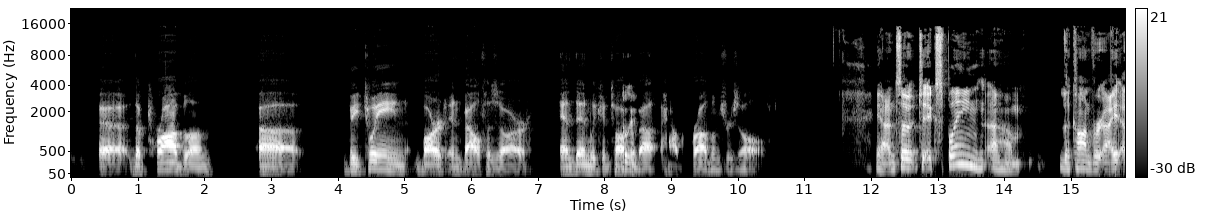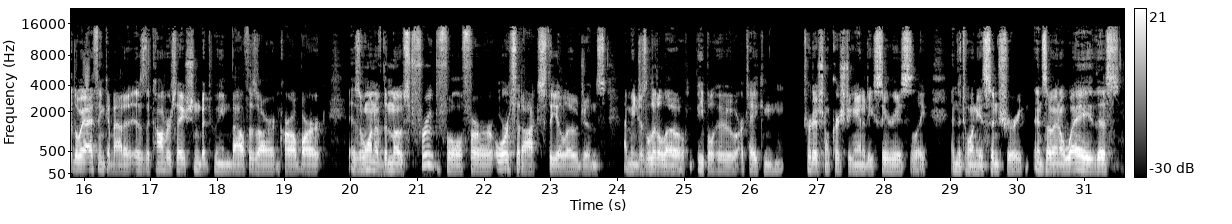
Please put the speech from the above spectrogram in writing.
uh, the problem uh, between Barth and Balthasar, and then we can talk okay. about how the problem's resolved. Yeah, and so to explain um, the convert I, the way I think about it is the conversation between Balthasar and Karl Barth is one of the most fruitful for Orthodox theologians. I mean, just little o people who are taking traditional Christianity seriously in the 20th century. And so, in a way, this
